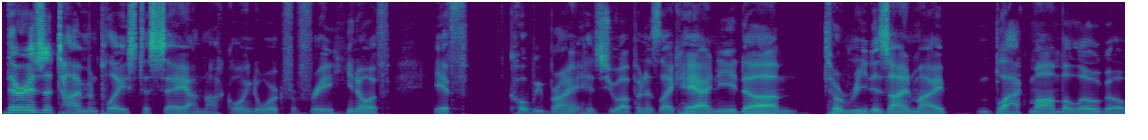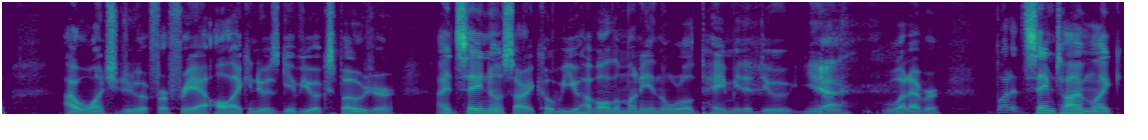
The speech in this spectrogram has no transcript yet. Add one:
there is a time and place to say I'm not going to work for free. You know, if if Kobe Bryant hits you up and is like, "Hey, I need um, to redesign my Black Mamba logo. I want you to do it for free. All I can do is give you exposure." I'd say, "No, sorry, Kobe. You have all the money in the world. Pay me to do, you know, Yeah. whatever." But at the same time, like,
